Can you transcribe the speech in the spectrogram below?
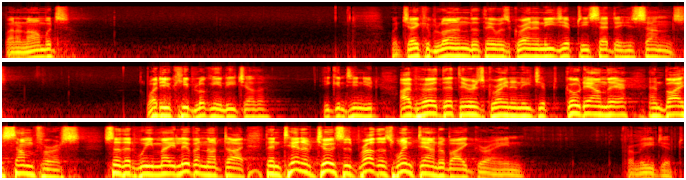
1 and onwards? When Jacob learned that there was grain in Egypt, he said to his sons, Why do you keep looking at each other? He continued, I've heard that there is grain in Egypt. Go down there and buy some for us, so that we may live and not die. Then ten of Joseph's brothers went down to buy grain from Egypt.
